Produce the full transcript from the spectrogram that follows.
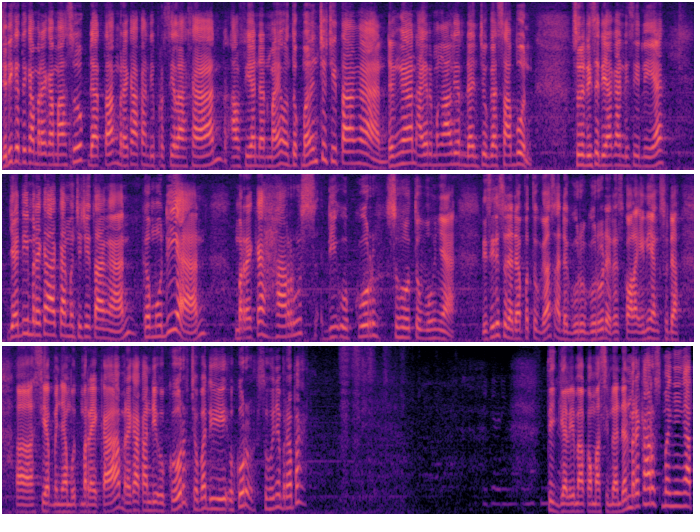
Jadi ketika mereka masuk, datang, mereka akan dipersilahkan Alfian dan Maya untuk mencuci tangan dengan air mengalir dan juga sabun. Sudah disediakan di sini ya. Jadi mereka akan mencuci tangan, kemudian mereka harus diukur suhu tubuhnya. Di sini sudah ada petugas, ada guru-guru dari sekolah ini yang sudah uh, siap menyambut mereka. Mereka akan diukur. Coba diukur suhunya berapa? 35,9 dan mereka harus mengingat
